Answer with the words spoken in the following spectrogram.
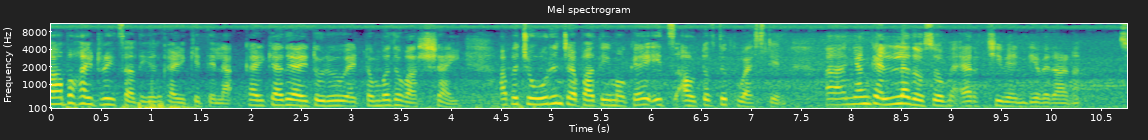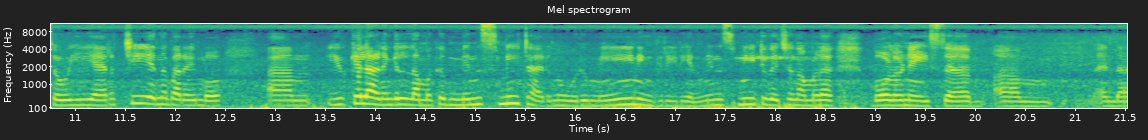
കാർബോഹൈഡ്രേറ്റ്സ് അധികം കഴിക്കത്തില്ല. കഴിക്കാതെ ആയിട്ട് ഒരു എട്ടൊമ്പത് വർഷമായി അപ്പോൾ ചോറും ചപ്പാത്തിയും ഒക്കെ it's out of the question ഞങ്ങൾക്ക് എല്ലാ ദിവസവും ഇറച്ചി വേണ്ടിയവരാണ്. സോ ഈ ഇറച്ചി എന്ന് പറയുമ്പോൾ യു കെയിലാണെങ്കിൽ നമുക്ക് മിൻസ് മീറ്റ് ആയിരുന്നു ഒരു മെയിൻ ഇൻഗ്രീഡിയന്റ് മിൻസ് മീറ്റ് വെച്ച് നമ്മൾ ബോളോനൈസ് എന്താ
